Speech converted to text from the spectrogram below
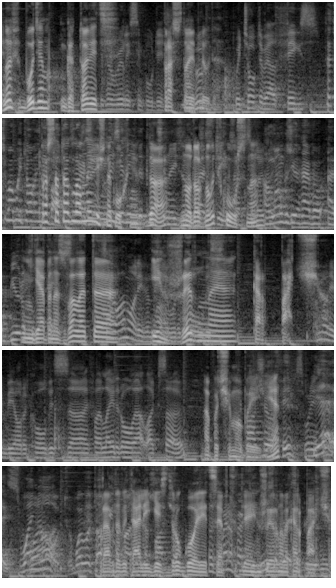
вновь будем готовить простое блюдо. Простота – главная вещь на кухне, да, но должно быть вкусно. Я бы назвал это инжирное карпаччо. А почему бы и нет? Правда, в Италии есть другой рецепт для инжирного карпаччо.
